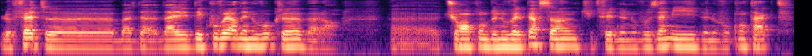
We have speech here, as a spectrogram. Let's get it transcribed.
Le fait bah, d'a- d'aller découvrir des nouveaux clubs. Alors, euh, tu rencontres de nouvelles personnes, tu te fais de nouveaux amis, de nouveaux contacts.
